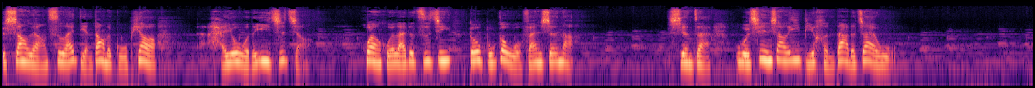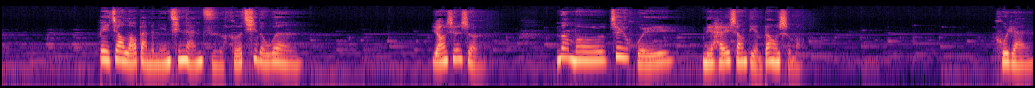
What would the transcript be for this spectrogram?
上两次来典当的股票，还有我的一只脚，换回来的资金都不够我翻身呐。现在我欠下了一笔很大的债务。”被叫老板的年轻男子和气的问。杨先生，那么这回你还想典当什么？忽然，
